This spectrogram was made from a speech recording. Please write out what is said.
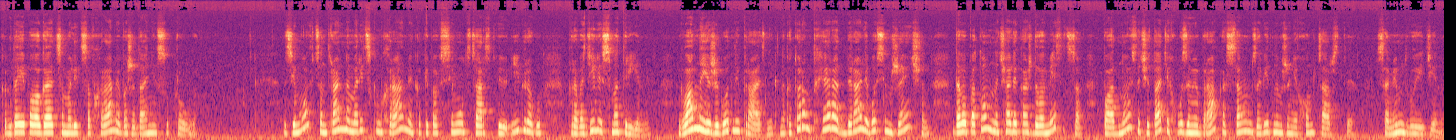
когда ей полагается молиться в храме в ожидании супруга? Зимой в центральном Маритском храме, как и по всему царствию Игрову, проводились смотрины, главный ежегодный праздник, на котором тхеры отбирали восемь женщин, дабы потом в начале каждого месяца по одной сочетать их узами брака с самым завидным женихом царствия, самим двуединым.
